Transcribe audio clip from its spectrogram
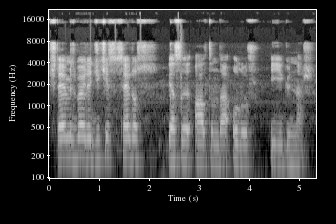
İşte evimiz böyle Cikis Sevdos yası altında olur. İyi günler.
